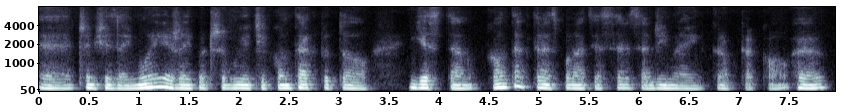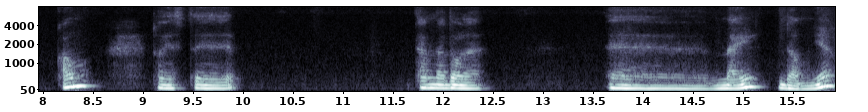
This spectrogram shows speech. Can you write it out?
e, czym się zajmuję. Jeżeli potrzebujecie kontaktu, to jest tam kontakt transpolacja serca gmail.com. To jest e, tam na dole e, mail do mnie,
